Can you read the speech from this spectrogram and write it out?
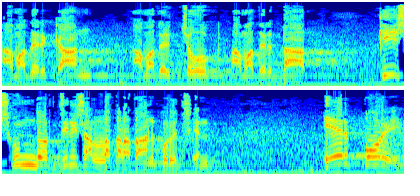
আমাদের কান, আমাদের চোখ, আমাদের দাঁত। কি সুন্দর জিনিস আল্লাহ তারা দান করেছেন। এরপরে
